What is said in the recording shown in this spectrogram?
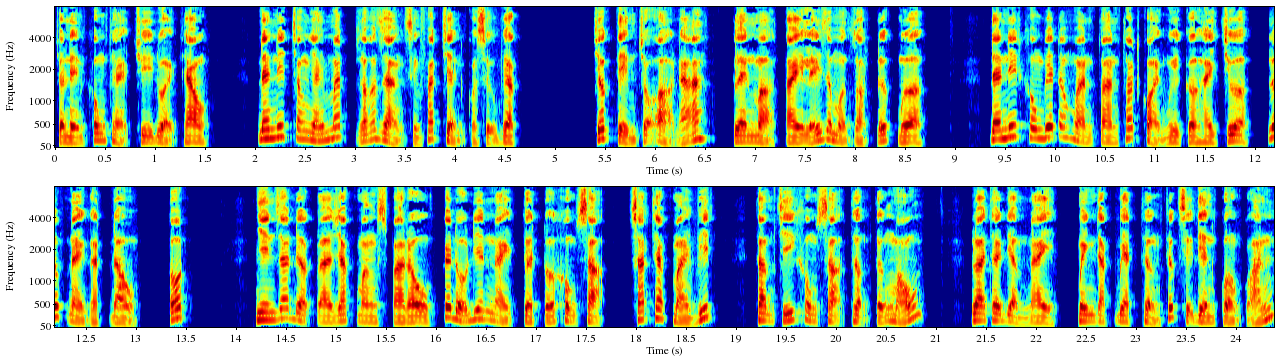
cho nên không thể truy đuổi theo. Dennis trong nháy mắt rõ ràng sự phát triển của sự việc. Trước tìm chỗ ở đã, lên mở tay lấy ra một giọt nước mưa. Dennis không biết đã hoàn toàn thoát khỏi nguy cơ hay chưa, lúc này gật đầu. Tốt. Nhìn ra được là Jackman Sparrow, cái đồ điên này tuyệt đối không sợ, sắt thép mài vít, thậm chí không sợ thượng tướng máu. Loại thời điểm này, mình đặc biệt thưởng thức sự điên cuồng của hắn.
